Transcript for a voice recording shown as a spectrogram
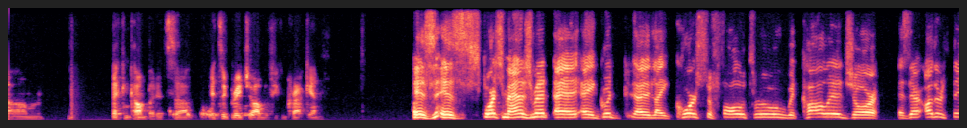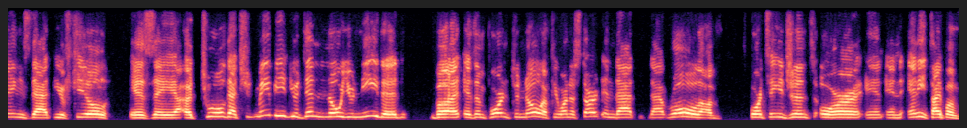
um, that can come. But it's uh, it's a great job if you can crack in. Is is sports management a, a good uh, like course to follow through with college, or is there other things that you feel is a a tool that you maybe you didn't know you needed, but it's important to know if you want to start in that that role of sports agent or in, in any type of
